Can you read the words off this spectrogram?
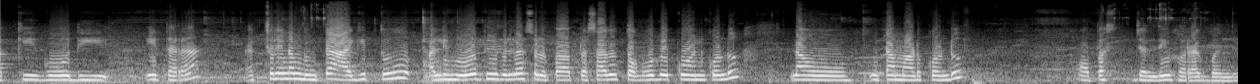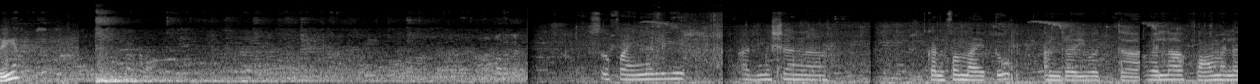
ಅಕ್ಕಿ, ಗೋಧಿ ಈ ಥರ ಆ್ಯಕ್ಚುಲಿ ನಮ್ದು ಊಟ ಆಗಿತ್ತು. ಅಲ್ಲಿ ಹೋದ್ವಿಲ್ಲ ಸ್ವಲ್ಪ ಪ್ರಸಾದ ತಗೋಬೇಕು ಅಂದ್ಕೊಂಡು ನಾವು ಊಟ ಮಾಡಿಕೊಂಡು ವಾಪಸ್ ಜಲ್ದಿ ಹೊರಗೆ ಬಂದ್ವಿ. ಸೊ ಫೈನಲಿ ಅಡ್ಮಿಷನ್ ಕನ್ಫರ್ಮ್ ಆಯಿತು. ಅಂದ್ರೆ ಇವತ್ತು, ಅವೆಲ್ಲ ಫಾರ್ಮ್ ಎಲ್ಲ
